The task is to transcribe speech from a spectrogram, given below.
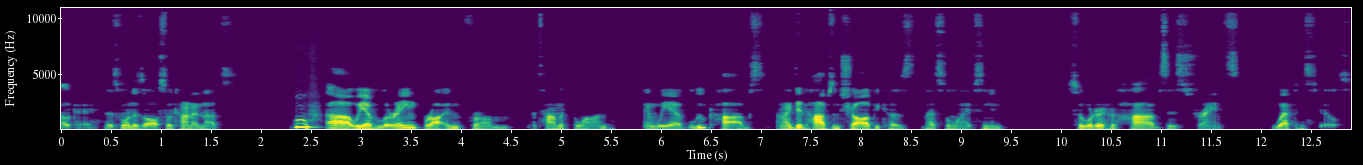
Okay, this one is also kind of nuts. Uh, we have Lorraine Broughton from Atomic Blonde, and we have Luke Hobbs. And I did Hobbs and Shaw because that's the one I've seen. So what are Hobbs' strengths? Weapon skills.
